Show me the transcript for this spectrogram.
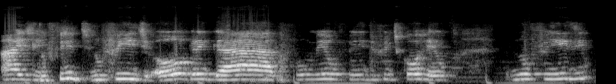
Ai, gente. No feed? No feed. Obrigado. Fumiu o feed, o feed correu. No feed.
